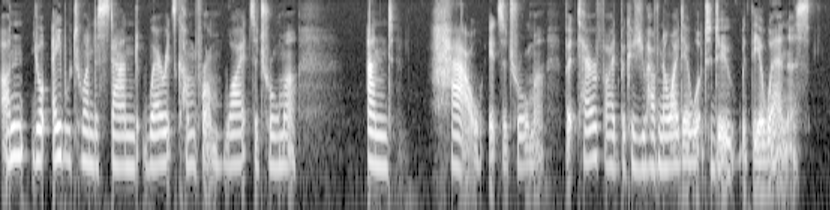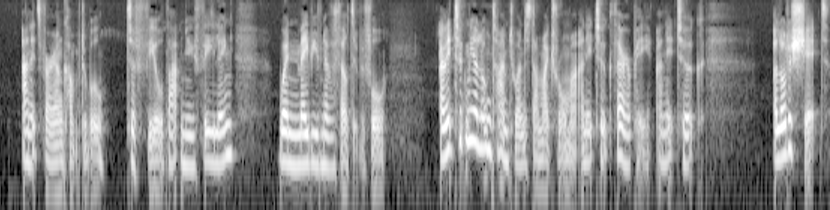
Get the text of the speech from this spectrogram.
un- you're able to understand where it's come from, why it's a trauma, and how it's a trauma, but terrified because you have no idea what to do with the awareness, and it's very uncomfortable to feel that new feeling when maybe you've never felt it before. And it took me a long time to understand my trauma, and it took therapy, and it took a lot of shit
